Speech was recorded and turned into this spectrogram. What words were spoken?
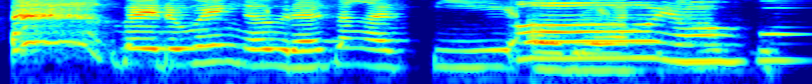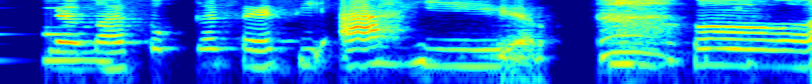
By the way nggak berasa nggak sih oh, obrolan ya ampun udah masuk ke sesi akhir. Oh.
